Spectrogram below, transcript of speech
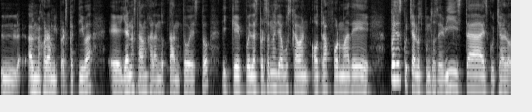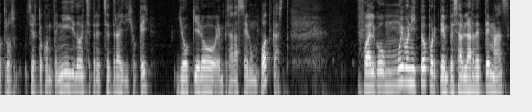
a lo mejor a mi perspectiva, eh, ya no estaban jalando tanto esto y que pues las personas ya buscaban otra forma de pues escuchar los puntos de vista, escuchar otro cierto contenido, etcétera, etcétera. Y dije, ok, yo quiero empezar a hacer un podcast. Fue algo muy bonito porque empecé a hablar de temas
